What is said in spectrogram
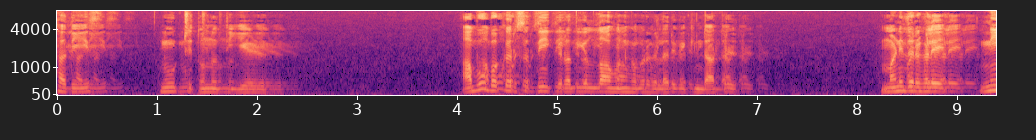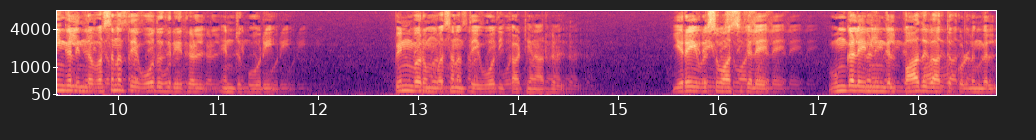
ஹதீஸ் நூற்றி தொண்ணூத்தி ஏழு அபூபக்கர் சித்திக் ரதியுல்லாஹன் அவர்கள் அறிவிக்கின்றார்கள் மனிதர்களே நீங்கள் இந்த வசனத்தை ஓதுகிறீர்கள் என்று கூறி பின்வரும் வசனத்தை ஓதி காட்டினார்கள். இறை விசுவாசிகளே உங்களை நீங்கள் பாதுகாத்துக் கொள்ளுங்கள்.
